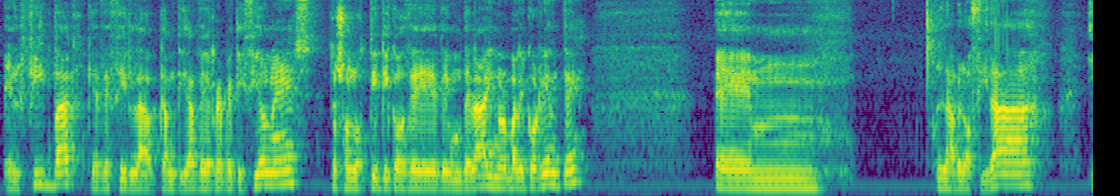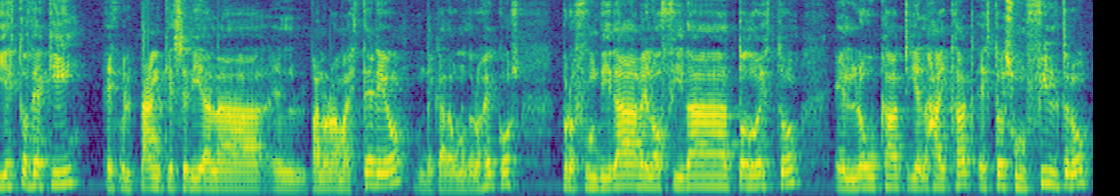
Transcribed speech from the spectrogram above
el feedback, que es decir, la cantidad de repeticiones, estos son los típicos de, un delay normal y corriente, em, la velocidad, y estos de aquí, el pan que sería el panorama estéreo de cada uno de los ecos, profundidad, velocidad, todo esto, el low cut y el high cut, esto es un filtro,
